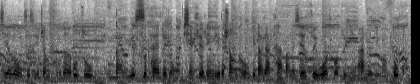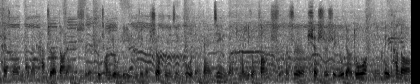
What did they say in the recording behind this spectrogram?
揭露自己政府的不足。敢于撕开这种鲜血淋漓的伤口给大家看，把那些最龌龊、最阴暗的地方都敢拍出来给大家看，这当然是非常有利于这个社会进步的、改进的这么一种方式。可是确实是有点多，你可以看到，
